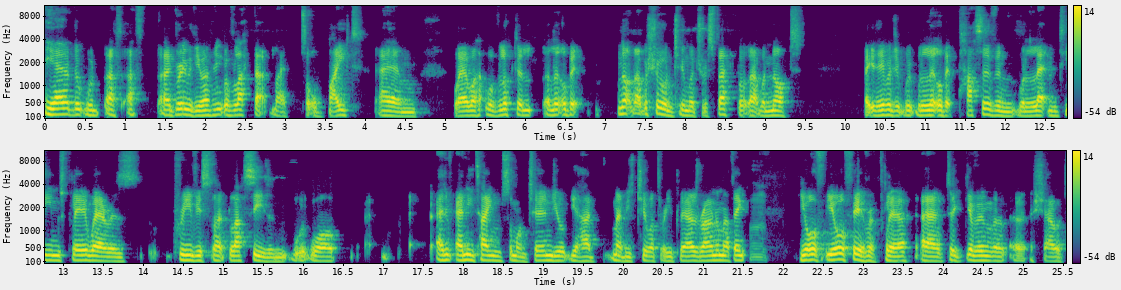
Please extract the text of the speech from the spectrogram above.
Yeah, that would, I, I, I agree with you. I think we've lacked that like sort of bite, um, where we- we've looked a, a little bit. Not that we're showing too much respect, but that we're not. Like they were, a little bit passive and we're letting teams play. Whereas previous, like last season, we were any anytime someone turned, you you had maybe two or three players around him. I think Mm. your your favorite player uh, to give him a, a- a shout.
